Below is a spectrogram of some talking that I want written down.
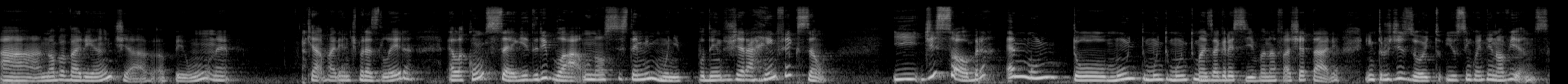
a nova variante, a, a P1, né? Que é a variante brasileira, ela consegue driblar o nosso sistema imune, podendo gerar reinfecção. E de sobra, é muito, muito, muito, muito mais agressiva na faixa etária, entre os 18 e os 59 anos.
